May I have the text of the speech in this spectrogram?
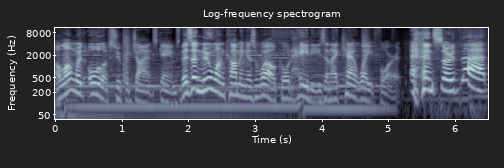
Along with all of Supergiant's games. There's a new one coming as well called Hades, and I can't wait for it. And so that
